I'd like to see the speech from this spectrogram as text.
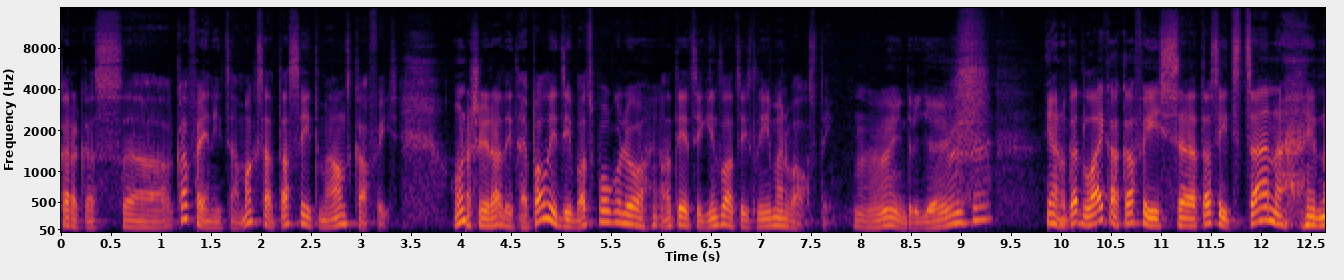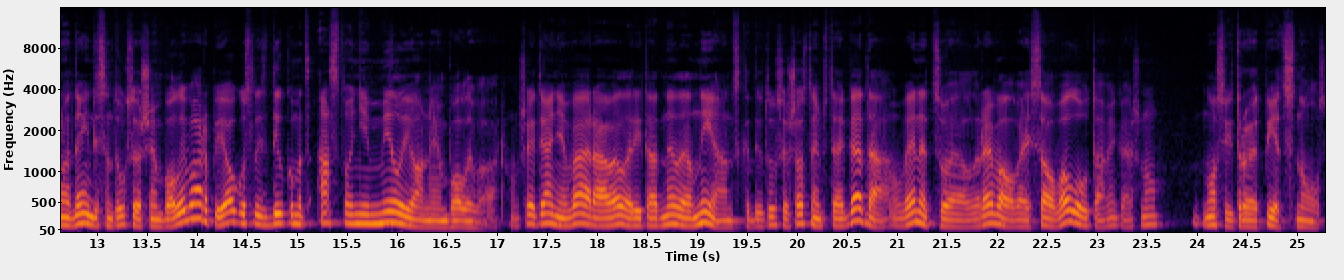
Karakas kafejnīcā maksā tasīta melnas kafijas. Un šī rādītāja palīdzību atspoguļo attiecīgi inflācijas līmeni valstī. Intriģējoši. Jā, nu, gada laikā kafijas tasītas cena ir no 90,000 bolivāru pieaugusi līdz 2,8 miljoniem bolivāru. Un šeit jāņem vērā vēl arī tāda neliela nianses, ka 2018. gadā Venecuēla revolvēja savu valūtā vienkārši. Nu, Nosvītrojot 5 nulles.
